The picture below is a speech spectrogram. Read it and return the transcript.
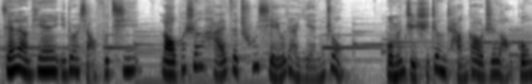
前两天，一对小夫妻，老婆生孩子出血有点严重，我们只是正常告知老公。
